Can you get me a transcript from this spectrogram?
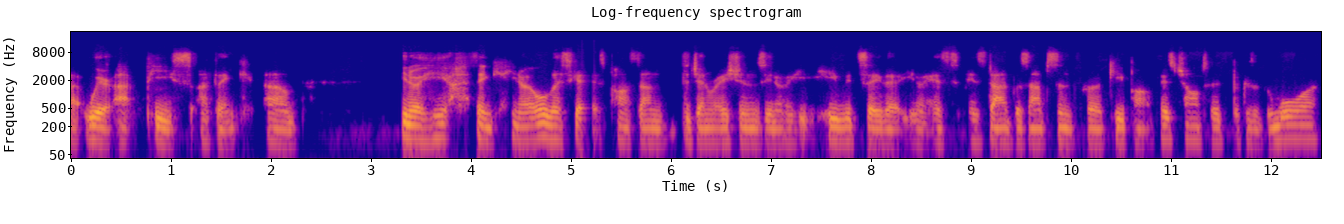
uh, we're at peace. I think um, you know he I think you know all this gets passed down the generations. You know he he would say that you know his his dad was absent for a key part of his childhood because of the war,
